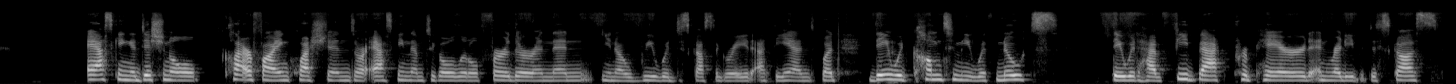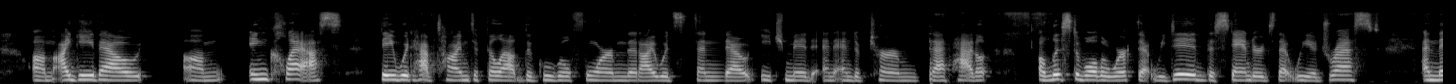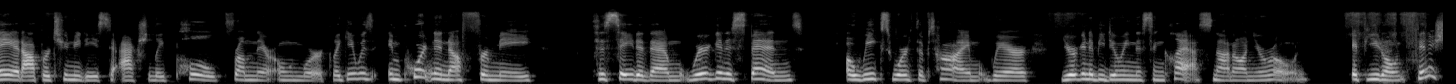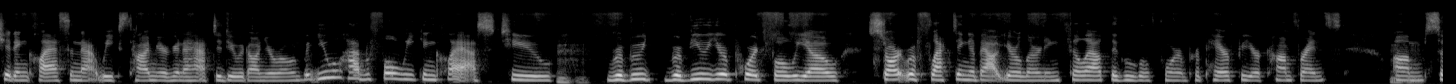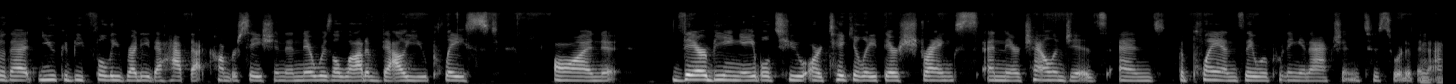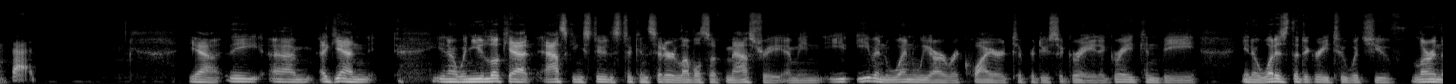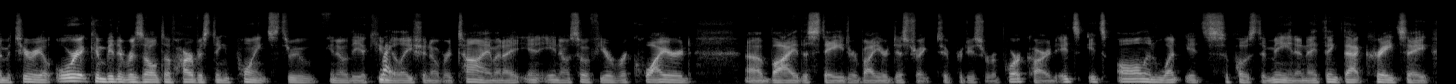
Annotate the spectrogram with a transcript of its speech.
asking additional clarifying questions or asking them to go a little further. And then you know we would discuss the grade at the end. But they would come to me with notes they would have feedback prepared and ready to discuss. Um, I gave out um, in class, they would have time to fill out the Google form that I would send out each mid and end of term that had a, a list of all the work that we did, the standards that we addressed. and they had opportunities to actually pull from their own work. Like it was important enough for me to say to them, we're going to spend a week's worth of time where you're going to be doing this in class, not on your own. If you don't finish it in class in that week's time, you're going to have to do it on your own, but you will have a full week in class to mm-hmm. review, review your portfolio, start reflecting about your learning, fill out the Google form, prepare for your conference. Um, mm-hmm. so that you could be fully ready to have that conversation. And there was a lot of value placed on their being able to articulate their strengths and their challenges and the plans they were putting in action to sort of mm-hmm. enact mm-hmm. that. Yeah, the um, again, you know, when you look at asking students to consider levels of mastery, I mean, e- even when we are required to produce a grade, a grade can be, you know, what is the degree to which you've learned the material, or it can be the result of harvesting points through, you know, the accumulation right. over time. And I, you know, so if you're required uh, by the state or by your district to produce a report card. It's it's all in what it's supposed to mean, and I think that creates a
